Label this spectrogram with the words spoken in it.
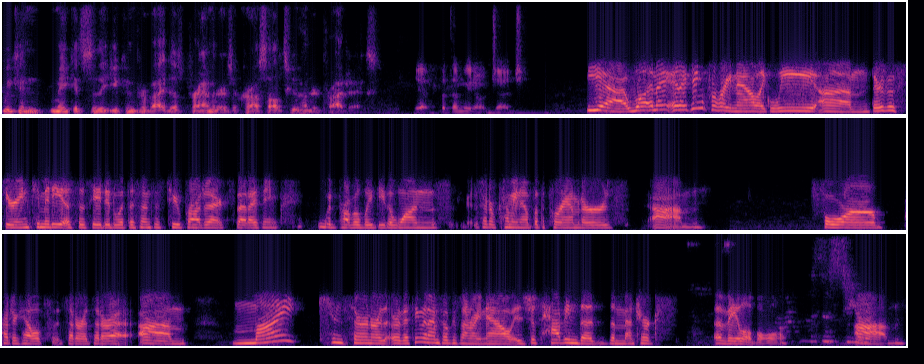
we can make it so that you can provide those parameters across all 200 projects Yeah, but then we don't judge. Yeah, well, and I and I think for right now, like we, um, there's a steering committee associated with the Census Two projects that I think would probably be the ones sort of coming up with the parameters um, for project health, et cetera, et cetera. Um, my concern, or, or the thing that I'm focused on right now, is just having the the metrics available. Um,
